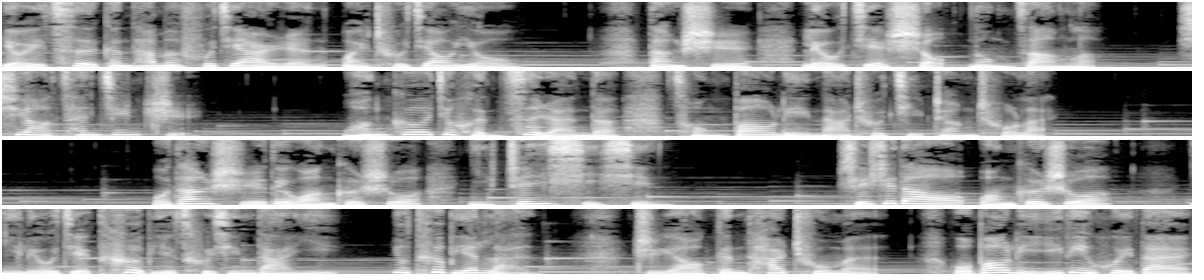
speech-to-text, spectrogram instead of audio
有一次跟他们夫妻二人外出郊游，当时刘姐手弄脏了，需要餐巾纸。王哥就很自然地从包里拿出几张出来。我当时对王哥说：“你真细心。”谁知道王哥说：“你刘姐特别粗心大意，又特别懒，只要跟她出门，我包里一定会带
